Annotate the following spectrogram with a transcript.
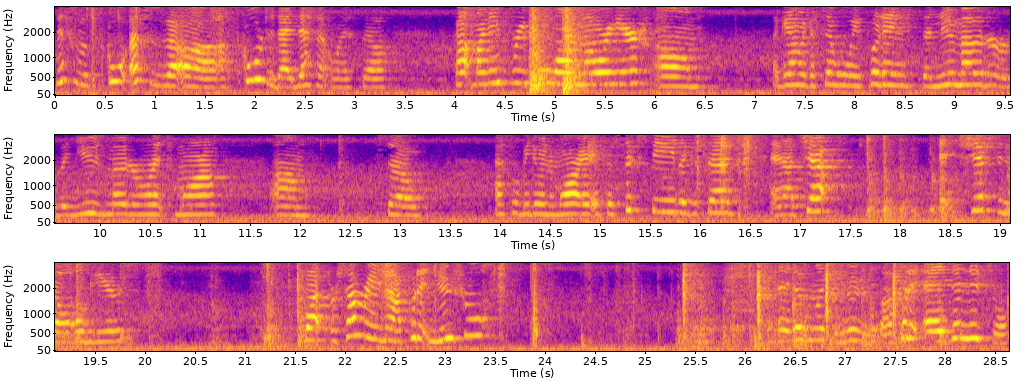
this was a school. This was a, uh, school today, definitely. So. Got my new free Poulan mower here. Um, again, like I said, we'll be putting the new motor or the used motor on it tomorrow. Um, so that's what we'll be doing tomorrow. It's a six-speed, like I said, and I check it shifts into all gears. But for some reason, I put it in neutral, and it doesn't like to move. So I put it, it's in neutral,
